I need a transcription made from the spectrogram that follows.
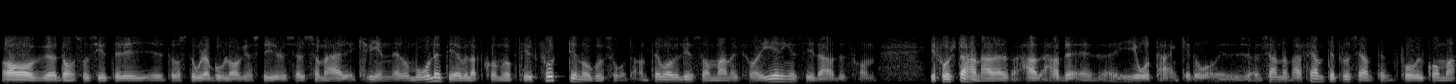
av de som sitter i de stora bolagens styrelser som är kvinnor och målet är väl att komma upp till 40 något sådant. Det var väl det som man från regeringens sida hade som i första hand hade, hade eh, i åtanke då. Sen de här 50 procenten får väl komma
